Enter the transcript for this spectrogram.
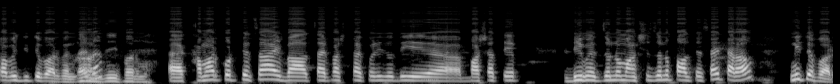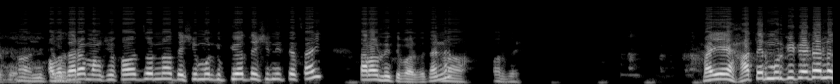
সবই দিতে পারবেন তাই না? হ্যাঁ, জি পারব। খামার করতে চায় বা চার পাঁচটা করে যদি বাসাতে ডিমের জন্য মাংসের জন্য পালতে চায় তারাও নিতে পারবে। হ্যাঁ আবার। যারা মাংস খাওয়ার জন্য দেশি মুরগি পিওর দেশি নিতে চায় তারাও নিতে পারবে তাই না? হ্যাঁ পারবে। ভাই এই হাতের মুরগিটা এটা হলো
